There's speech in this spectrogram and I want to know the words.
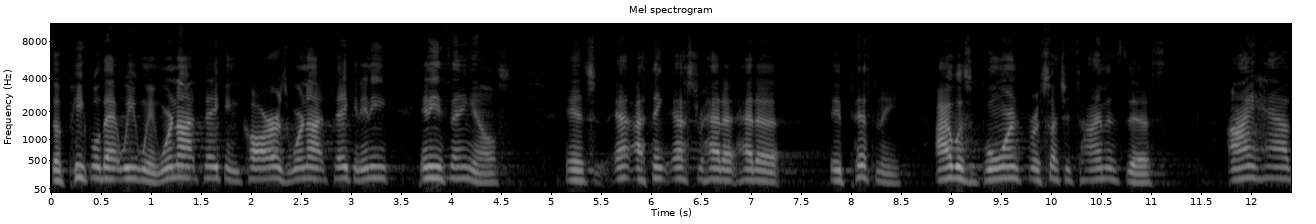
The people that we win. We're not taking cars. We're not taking any, anything else. And I think Esther had a, had a epiphany. I was born for such a time as this. I have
